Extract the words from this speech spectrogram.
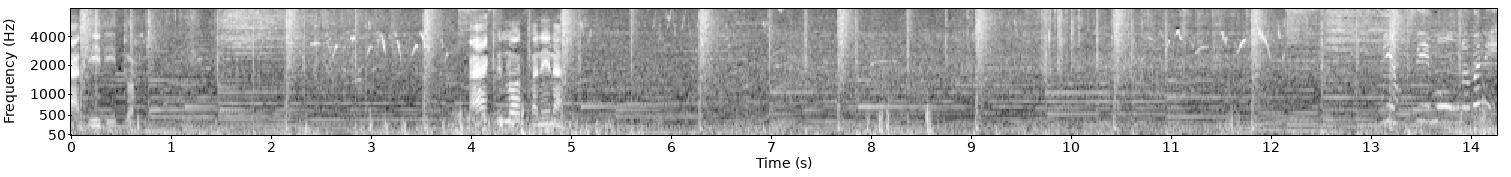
ากาศดีดีตัวไปขึ้นรถมานี่นะเบี่ยงสี่โมงแล้วป่ะนี่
